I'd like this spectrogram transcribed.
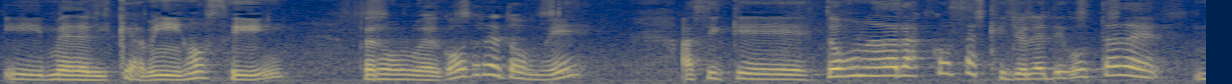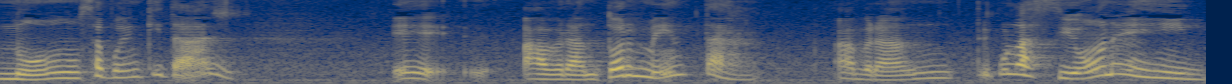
Y me dediqué a mi hijo, sí, pero luego retomé Así que esto es una de las cosas que yo les digo a ustedes, no, no se pueden quitar. Eh, habrán tormentas, habrán tripulaciones y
